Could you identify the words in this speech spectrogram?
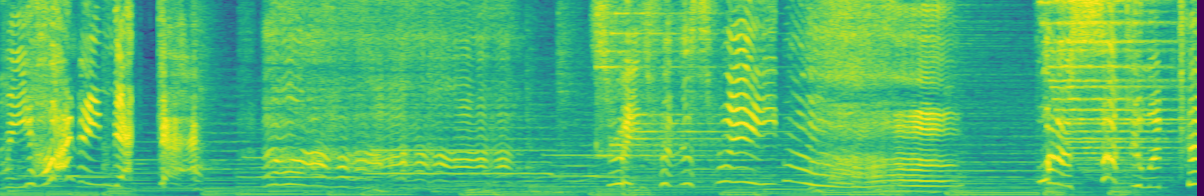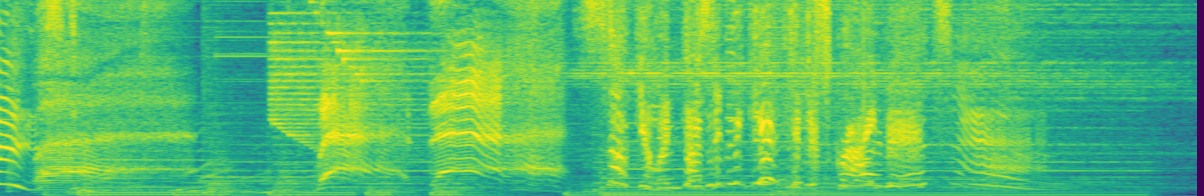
yummy honey nectar! Ah, sweet for the sweet! Ah, what a succulent taste! Ah. succulent doesn't begin to describe it!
